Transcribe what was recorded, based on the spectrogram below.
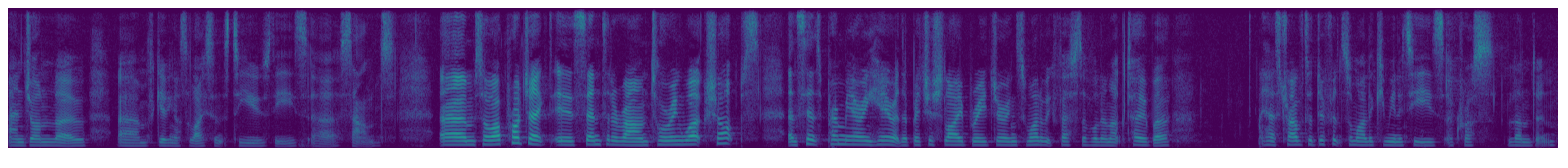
and John Lowe um, for giving us a license to use these uh, sounds. Um, so our project is centred around touring workshops, and since premiering here at the British Library during Somali Week Festival in October, it has travelled to different Somali communities across London.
